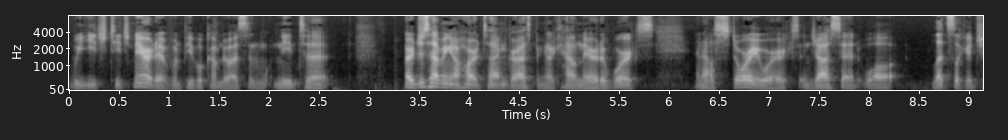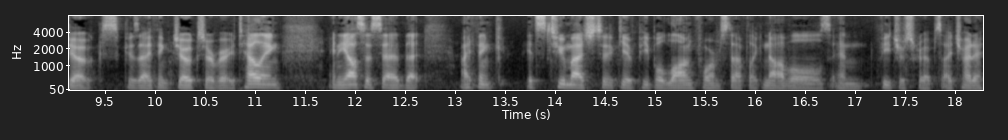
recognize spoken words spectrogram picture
we each teach narrative when people come to us and need to, are just having a hard time grasping like how narrative works and how story works. And Josh said, well, let's look at jokes because I think jokes are very telling. And he also said that I think it's too much to give people long form stuff like novels and feature scripts. I try to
